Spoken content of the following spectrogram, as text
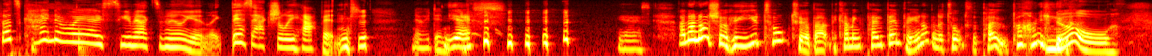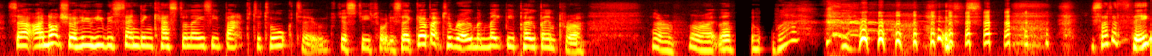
That's kind of the way I see Maximilian. Like this actually happened. No, it didn't. Yes. yes. And I'm not sure who you talk to about becoming Pope Emperor. You're not going to talk to the Pope, are you? No. So I'm not sure who he was sending Castellesi back to talk to. Just he probably said, go back to Rome and make me Pope Emperor. Oh, all right then. Uh, what? Is that a thing?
